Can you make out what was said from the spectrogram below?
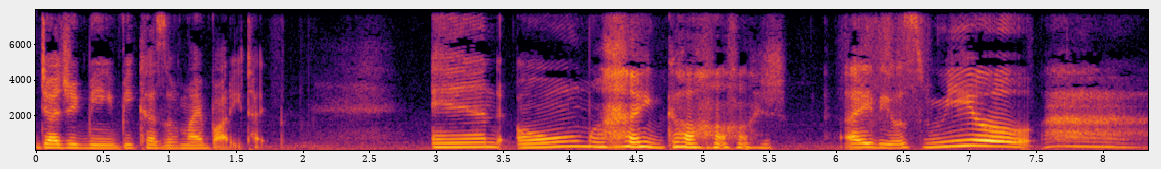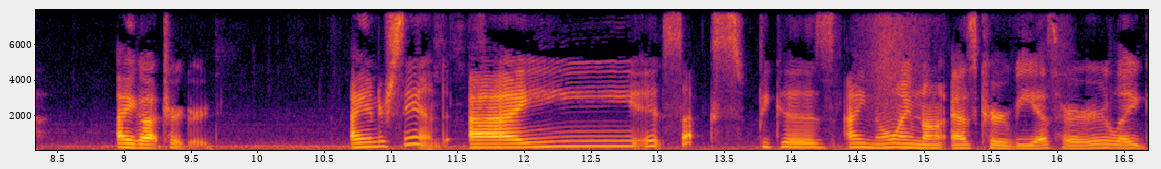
judging me because of my body type. And oh my gosh, ay Dios mío, I got triggered. I understand. I it sucks because I know I'm not as curvy as her. Like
